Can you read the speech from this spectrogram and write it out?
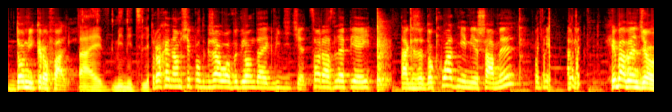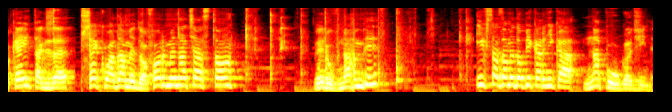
do mikrofali. Five minutes later. Trochę nam się podgrzało, wygląda jak widzicie coraz lepiej. Także dokładnie mieszamy. Chyba będzie ok, także przekładamy do formy na ciasto. Wyrównamy. I wsadzamy do piekarnika na pół godziny.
